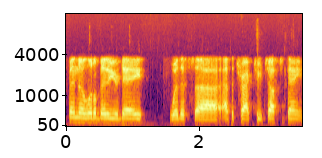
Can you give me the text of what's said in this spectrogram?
spend a little bit of your day with us uh, at the track Too Tough to Tame.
